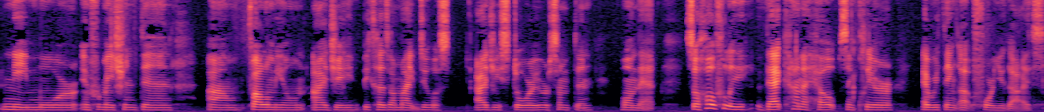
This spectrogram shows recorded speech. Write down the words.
need more information, then um, follow me on IG because I might do a IG story or something on that. So hopefully that kind of helps and clear everything up for you guys.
